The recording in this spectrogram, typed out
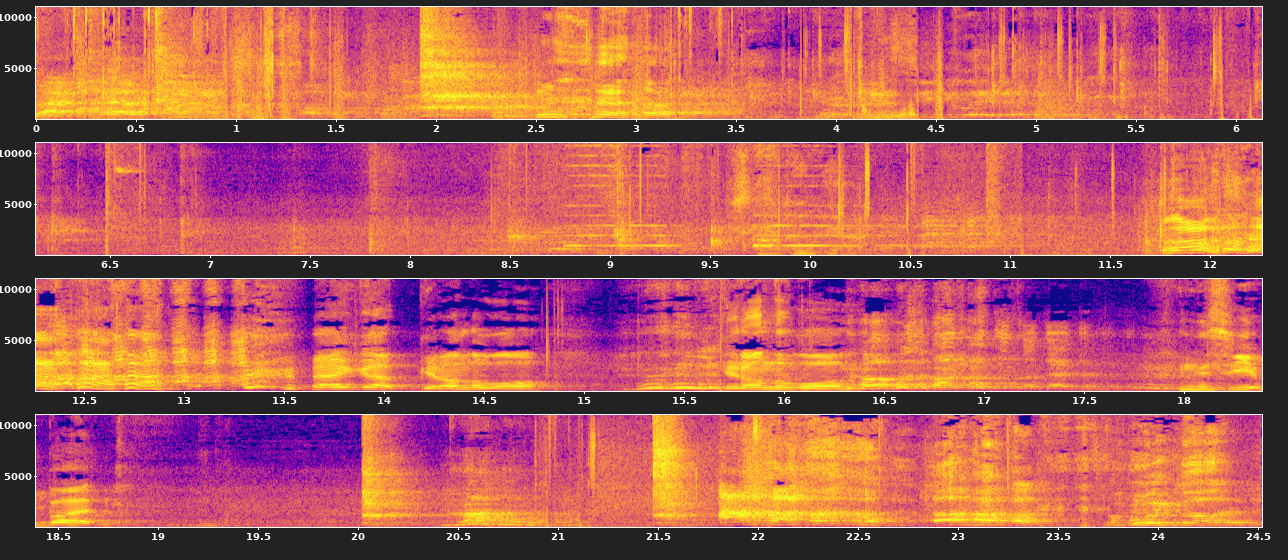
You actually have TVs. Back up. Get on the wall. Get on the wall. Let me see your butt. Oh my god.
